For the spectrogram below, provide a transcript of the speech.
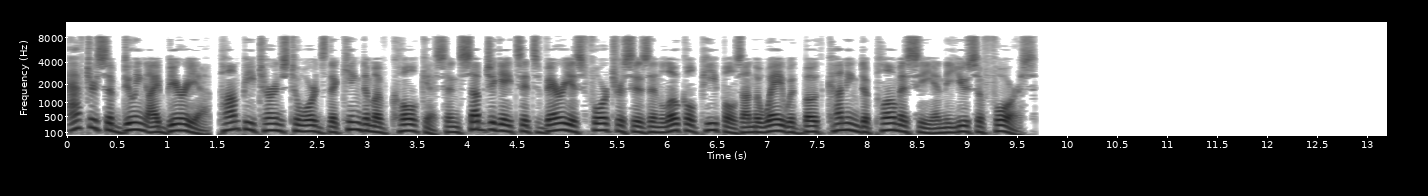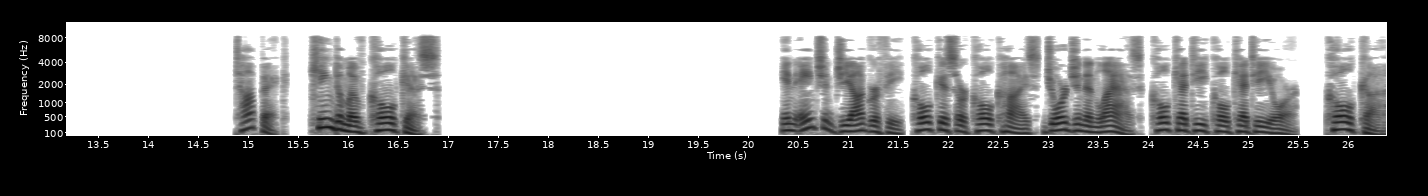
After subduing Iberia, Pompey turns towards the kingdom of Colchis and subjugates its various fortresses and local peoples on the way with both cunning diplomacy and the use of force. Kingdom of Colchis In ancient geography, Colchis or Kolchis Georgian and Laz, Kolketi Kolketi or Kolka,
